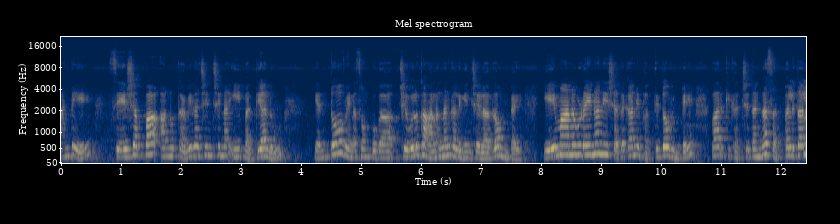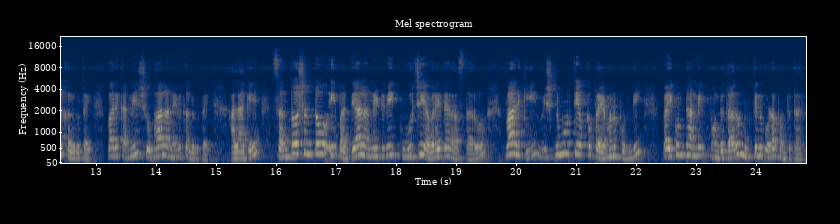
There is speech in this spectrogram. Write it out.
అంటే శేషప్ప అను కవి రచించిన ఈ పద్యాలు ఎంతో వినసొంపుగా చెవులకు ఆనందం కలిగించేలాగా ఉంటాయి. ఏ మానవుడైనా నీ శతకాన్ని భక్తితో వింటే వారికి ఖచ్చితంగా సత్ఫలితాలు కలుగుతాయి. వారికి అన్ని శుభాలు అనేవి కలుగుతాయి. అలాగే సంతోషంతో ఈ పద్యాలన్నిటినీ కూర్చి ఎవరైతే రాస్తారో వారికి విష్ణుమూర్తి యొక్క ప్రేమను పొంది వైకుంఠాన్ని పొందుతారు ముక్తిని కూడా పొందుతారు.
